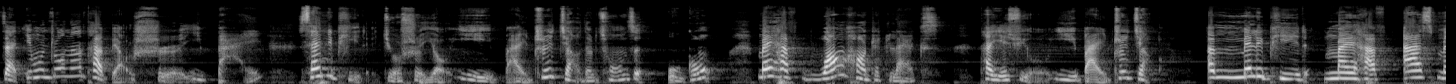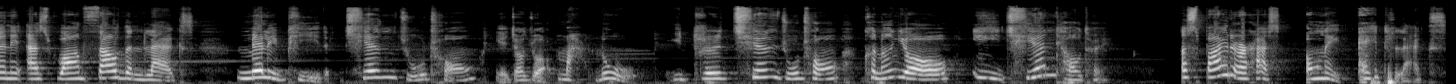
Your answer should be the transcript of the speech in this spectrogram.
在英文中呢，它表示一百。Centipede 就是有一百只脚的虫子，蜈蚣。May have one hundred legs。它也许有一百只脚。A millipede may have as many as one thousand legs. Millipede，千足虫，也叫做马陆。一只千足虫可能有一千条腿。A spider has only eight legs，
